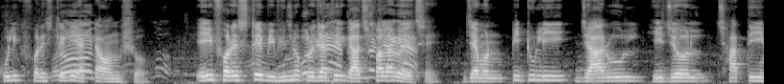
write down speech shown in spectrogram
কুলিক ফরেস্টেরই একটা অংশ। এই ফরেস্টে বিভিন্ন প্রজাতির গাছপালা রয়েছে যেমন পিটুলি জারুল হিজল ছাতিম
